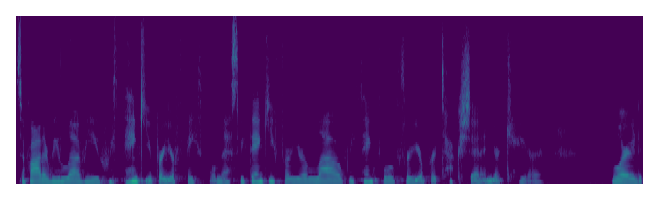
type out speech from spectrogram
So, Father, we love you. We thank you for your faithfulness. We thank you for your love. We thankful for your protection and your care. Lord,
